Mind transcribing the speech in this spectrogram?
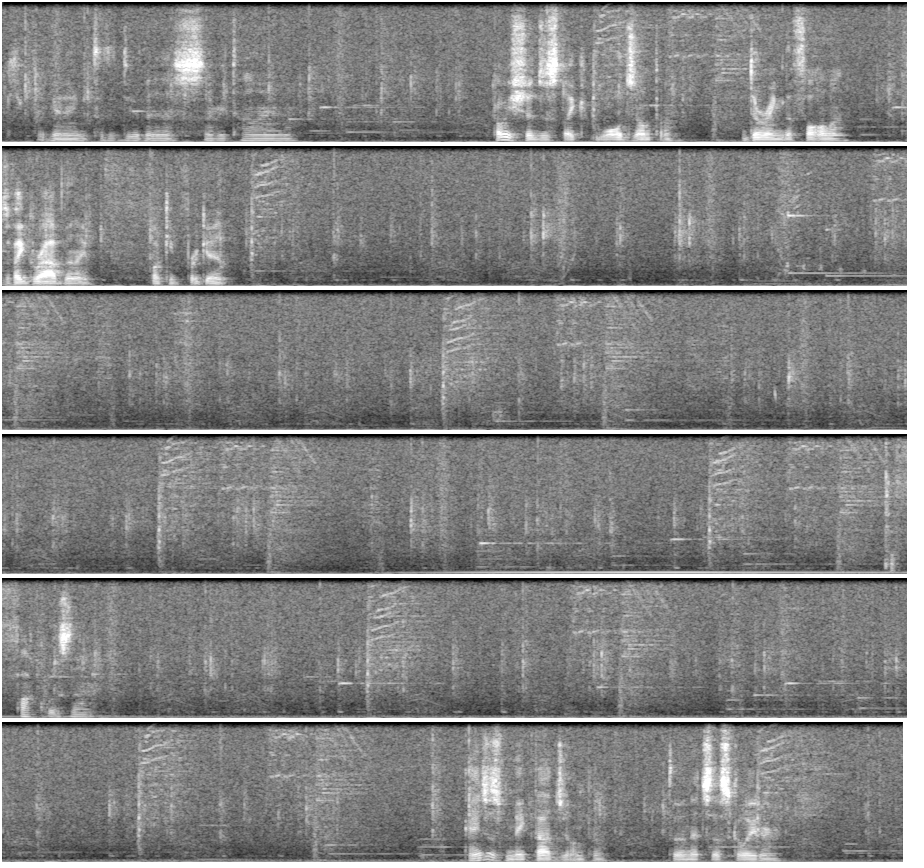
Keep forgetting to do this every time. Probably should just like wall jump uh, during the fall. Because if I grab, then I fucking forget. I just make that jump to the next escalator?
